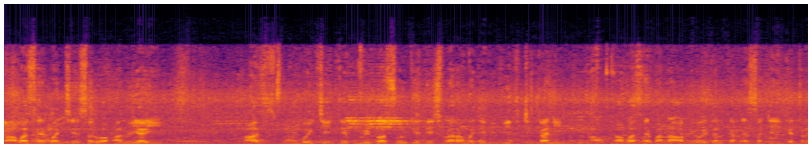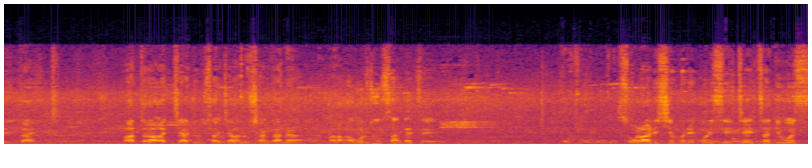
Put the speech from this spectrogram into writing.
बाबासाहेबांचे सर्व अनुयायी आज मुंबई चैत्यभूमीपासून ते देशभरामध्ये विविध ठिकाणी बाबासाहेबांना अभिवादन करण्यासाठी एकत्र येत आहे मात्र आजच्या दिवसाच्या अनुषंगानं मला आवर्जून सांगायचं आहे सोळा डिसेंबर एकोणीसशे सेहेचाळीसचा दिवस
